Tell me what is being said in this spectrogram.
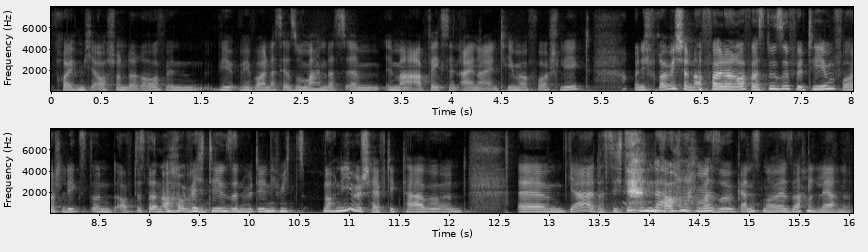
freu ich mich auch schon darauf, wenn wir, wir wollen das ja so machen, dass ähm, immer abwechselnd einer ein Thema vorschlägt. Und ich freue mich schon auch voll darauf, was du so für Themen vorschlägst und ob das dann auch welche Themen sind, mit denen ich mich noch nie beschäftigt habe. Und ähm, ja, dass ich dann da auch nochmal so ganz neue Sachen lerne.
